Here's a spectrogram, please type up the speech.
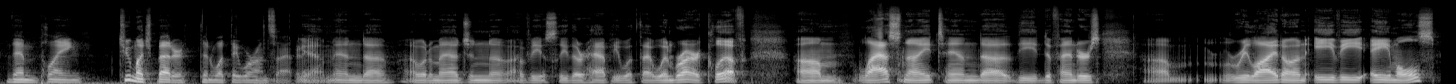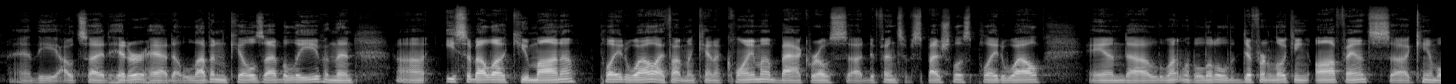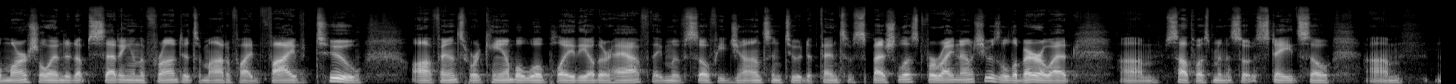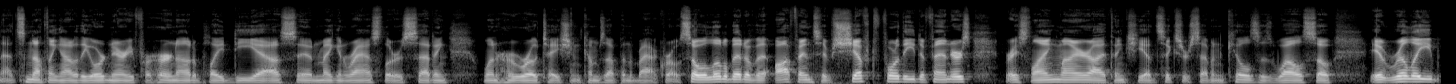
them playing too much better than what they were on Saturday. Yeah, and uh, I would imagine uh, obviously they're happy with that win. Briar Cliff um, last night, and uh, the defenders um, relied on A.V. Amels, and the outside hitter had 11 kills, I believe, and then uh, Isabella Cumana played well. I thought McKenna Koima, back row uh, defensive specialist, played well and uh, went with a little different looking offense. Uh, Campbell Marshall ended up setting in the front. It's a modified 5 2 offense where Campbell will play the other half. They moved Sophie Johnson to a defensive specialist for right now. She was a Libero at um, Southwest Minnesota State, so um, that's nothing out of the ordinary for her now to play DS, and Megan Rassler is setting when her rotation comes up in the back row. So a little bit of an offensive shift for the defenders. Grace Langmeyer, I think she had six or seven kills as well. So it really.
